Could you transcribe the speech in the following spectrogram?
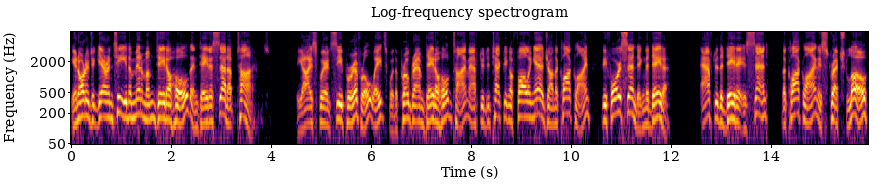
in order to guarantee the minimum data hold and data setup times. The I2C peripheral waits for the program data hold time after detecting a falling edge on the clock line before sending the data. After the data is sent, the clock line is stretched low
